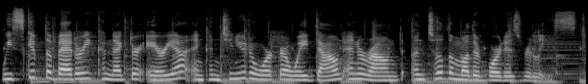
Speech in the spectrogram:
We skip the battery connector area and continue to work our way down and around until the motherboard is released.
